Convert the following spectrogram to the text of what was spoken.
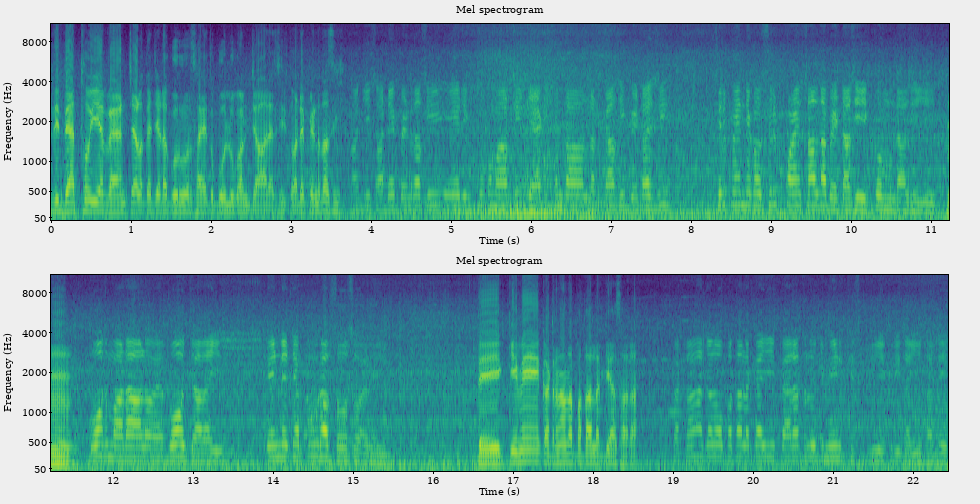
ਦੀ ਡੈਥ ਹੋਈ ਹੈ ਵੈਨ ਚਾਲਕ ਜਿਹੜਾ ਗੁਰੂ ਰਸਾਏ ਤੋਂ ਗੋਲੂਕਾਨ ਜਾ ਰਿਹਾ ਸੀ। ਤੁਹਾਡੇ ਪਿੰਡ ਦਾ ਸੀ? ਹਾਂਜੀ ਸਾਡੇ ਪਿੰਡ ਦਾ ਸੀ। ਇਹ ਰਿੰਕੂ ਕੁਮਾਰ ਸੀ ਜੈ ਕਿਸ਼ਨ ਦਾ ਲੜਕਾ ਸੀ ਬੇਟਾ ਸੀ। ਸਿਰਫ ਇਹਦੇ ਕੋਲ ਸਿਰਫ 5 ਸਾਲ ਦਾ ਬੇਟਾ ਸੀ ਇੱਕੋ ਮੁੰਡਾ ਸੀ ਜੀ। ਹੂੰ। ਬਹੁਤ ਮਾੜਾ ਹਾਲ ਹੋਇਆ ਬਹੁਤ ਜ਼ਿਆਦਾ ਜੀ। ਪਿੰਡ 'ਚ ਪੂਰਾ ਅਫਸੋਸ ਹੋਇਆ ਜੀ। ਤੇ ਕਿਵੇਂ ਘਟਨਾ ਦਾ ਪਤਾ ਲੱਗਿਆ ਸਾਰਾ? ਘਟਨਾ ਦਾ ਜਦੋਂ ਪਤਾ ਲੱਗਾ ਜੀ ਪੈਰਾਂ ਥੱਲੋਂ ਜ਼ਮੀਨ ਖਿਸਕ ਗਈ ਇੱਕ ਰੀ ਤਾਂ ਜੀ ਸਾਡੇ।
